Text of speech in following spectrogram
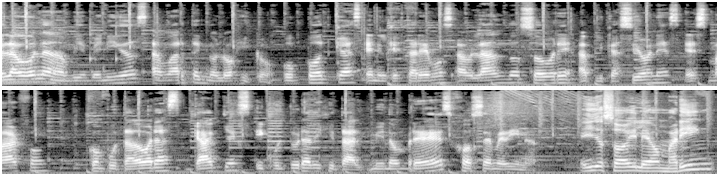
Hola, hola, bienvenidos a Mar Tecnológico, un podcast en el que estaremos hablando sobre aplicaciones, smartphones, computadoras, gadgets y cultura digital. Mi nombre es José Medina. Y yo soy León Marín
